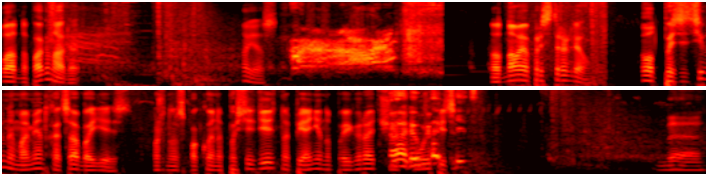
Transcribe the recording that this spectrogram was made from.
Ладно, погнали. Ну, ясно. Но одного я пристрелил. Ну, вот позитивный момент хотя бы есть. Можно спокойно посидеть, на пианино поиграть, чайку выпить. Попить. Да.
